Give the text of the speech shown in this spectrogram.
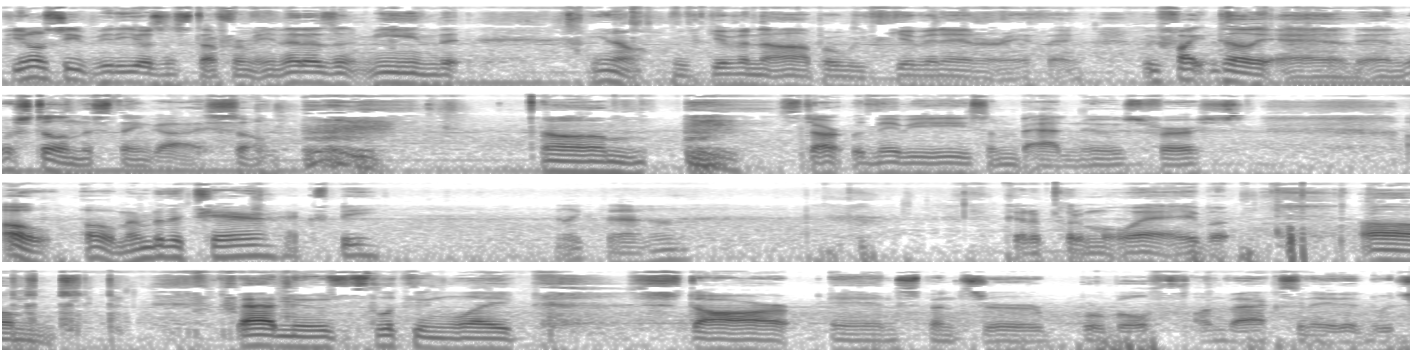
if you don't see videos and stuff from me, that doesn't mean that, you know, we've given up or we've given in or anything. We fight until the end, and we're still in this thing, guys, so... um, start with maybe some bad news first. Oh, oh, remember the chair, XB? You like that, huh? Gotta put them away, but, um, bad news, it's looking like Star and Spencer were both unvaccinated, which,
